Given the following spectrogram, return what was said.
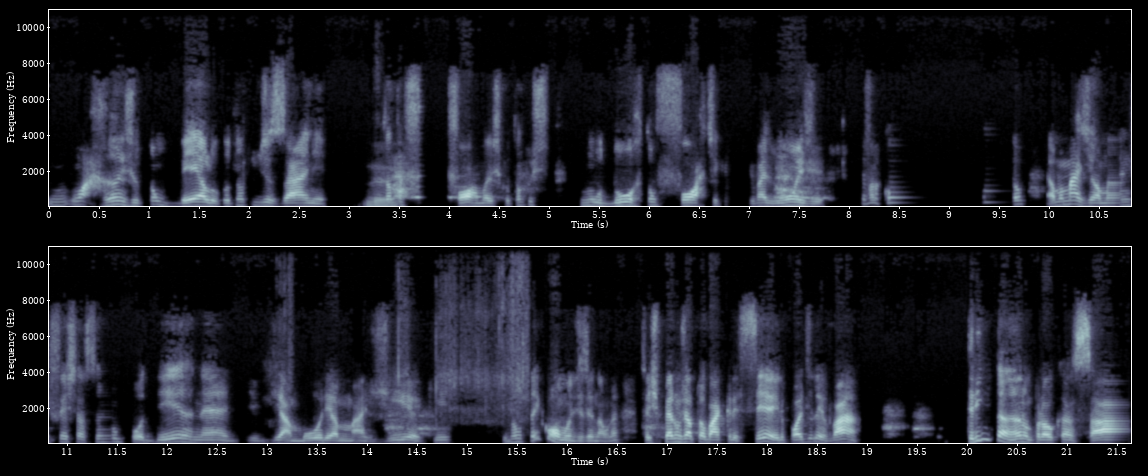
um arranjo tão belo, com tanto design, é. com tantas formas, com tanto mudor tão forte, que vai longe. Você fala, como é uma magia, uma manifestação de um poder né, de, de amor e a magia que, que, não tem como dizer não. Né? Você espera um jatobá crescer, ele pode levar 30 anos para alcançar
